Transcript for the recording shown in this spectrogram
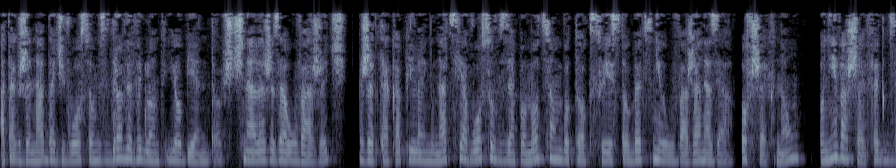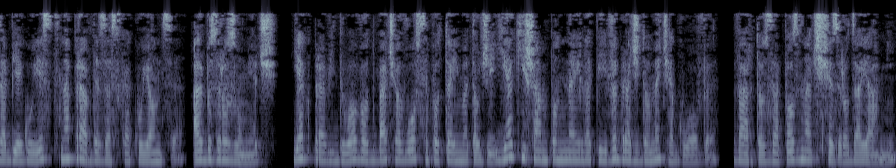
a także nadać włosom zdrowy wygląd i objętość. Należy zauważyć, że taka pielęgnacja włosów za pomocą botoksu jest obecnie uważana za powszechną, ponieważ efekt zabiegu jest naprawdę zaskakujący. Albo zrozumieć, jak prawidłowo dbać o włosy po tej metodzie i jaki szampon najlepiej wybrać do mycia głowy, warto zapoznać się z rodzajami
